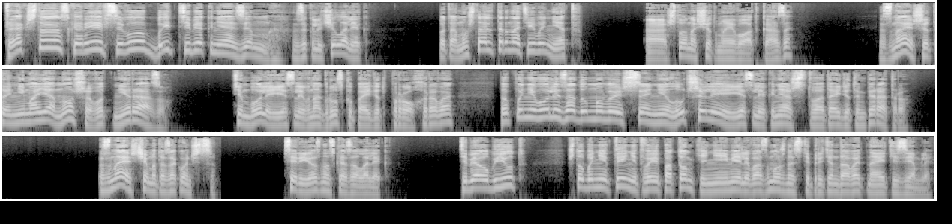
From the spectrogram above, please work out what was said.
«Так что, скорее всего, быть тебе князем», — заключил Олег. «Потому что альтернативы нет». «А что насчет моего отказа?» «Знаешь, это не моя ноша вот ни разу. Тем более, если в нагрузку пойдет Прохорова, то поневоле задумываешься, не лучше ли, если княжество отойдет императору». «Знаешь, чем это закончится?» — серьезно сказал Олег. «Тебя убьют, чтобы ни ты, ни твои потомки не имели возможности претендовать на эти земли.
